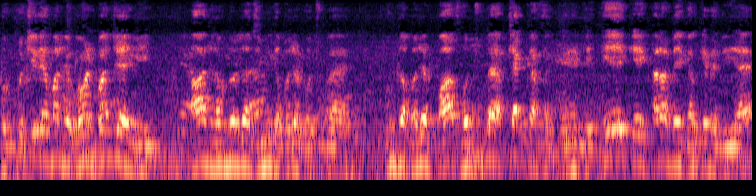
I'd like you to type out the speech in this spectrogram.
और कुछ चीज़ें हमारी गवर्नमेंट बन जाएगी। आज अलहमदुल्ला जिमी का बजट हो चुका है। उनका बजट पास हो चुका है। आप चेक कर सकते हैं कि एक एक अरब एक हल्के में दिया है।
